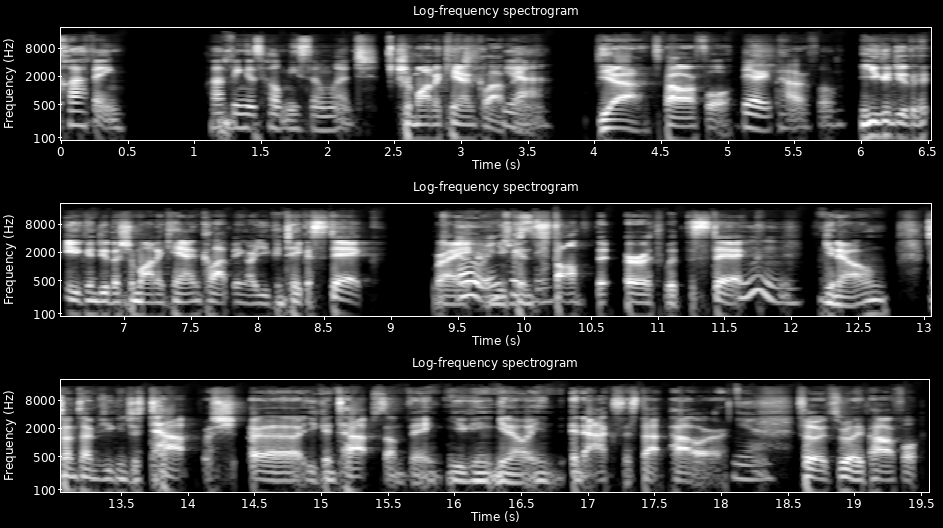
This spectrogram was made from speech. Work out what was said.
clapping. Clapping has helped me so much. Shamanic hand clapping. Yeah, Yeah, it's powerful. very powerful. You can do the you can do the shamanic hand clapping, or you can take a stick, right? Oh, and you can stomp the earth with the stick. Mm, you know sometimes you can just tap uh, you can tap something you can you know and, and access that power yeah. so it's really powerful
